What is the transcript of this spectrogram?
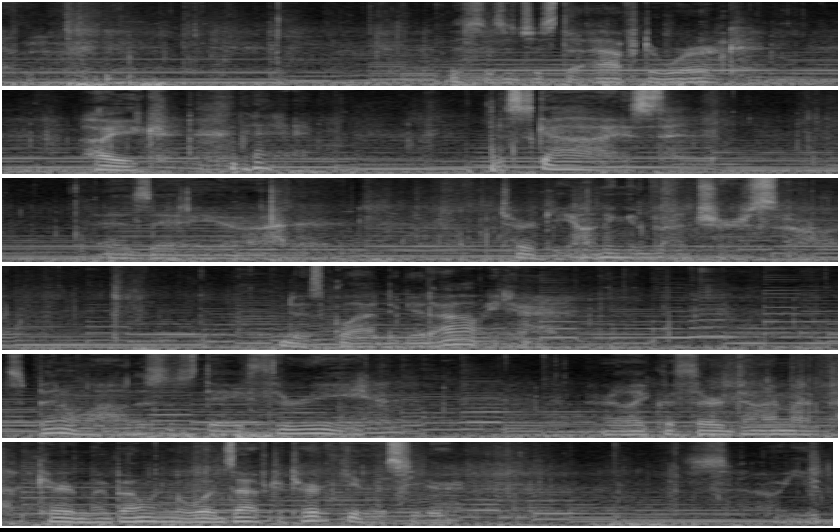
this is just an after work hike disguised as a uh, turkey hunting adventure. So I'm just glad to get out here. It's been a while. This is day three. Or like the third time I've carried my bow in the woods after turkey this year. So you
